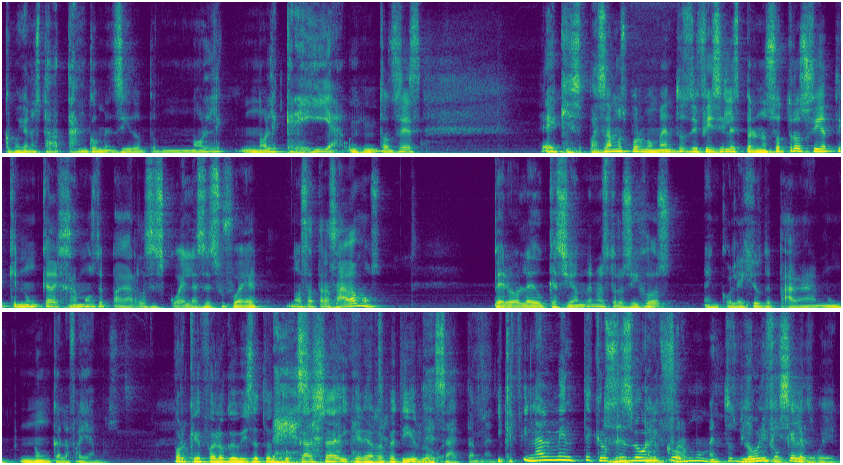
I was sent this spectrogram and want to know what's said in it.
como yo no estaba tan convencido, pues no le, no le creía, Entonces X, pasamos por momentos difíciles, pero nosotros fíjate que nunca dejamos de pagar las escuelas, eso fue, nos atrasábamos, pero la educación de nuestros hijos en colegios de paga nunca la fallamos. Porque fue lo que viste tú en tu casa y querías repetirlo. Exactamente. Y que finalmente creo que es lo único. Fueron momentos bien Lo único que, le,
